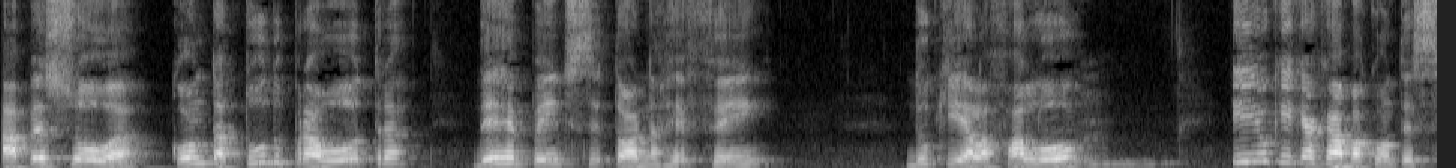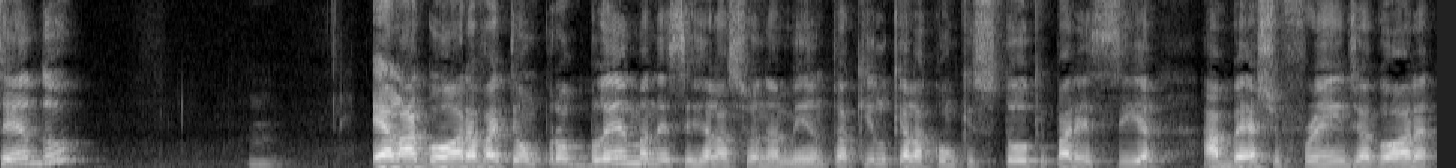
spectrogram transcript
a pessoa conta tudo para outra, de repente se torna refém do que ela falou. E o que, que acaba acontecendo? Ela agora vai ter um problema nesse relacionamento. Aquilo que ela conquistou, que parecia a best friend, agora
